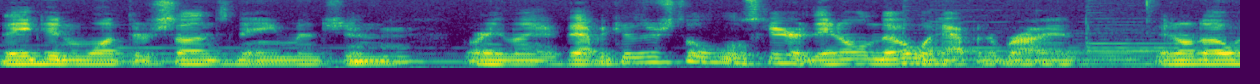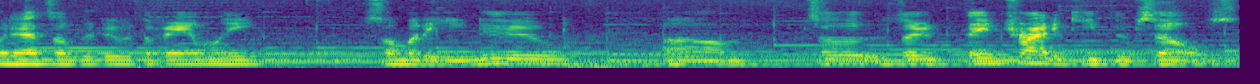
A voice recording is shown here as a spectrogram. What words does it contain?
they didn't want their son's name mentioned or anything like that because they're still a little scared. They don't know what happened to Brian. They don't know if it had something to do with the family, somebody he knew. Um, so they, they try to keep themselves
